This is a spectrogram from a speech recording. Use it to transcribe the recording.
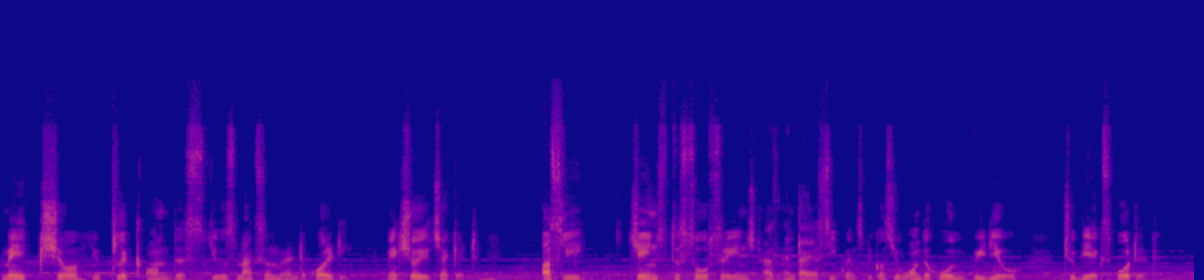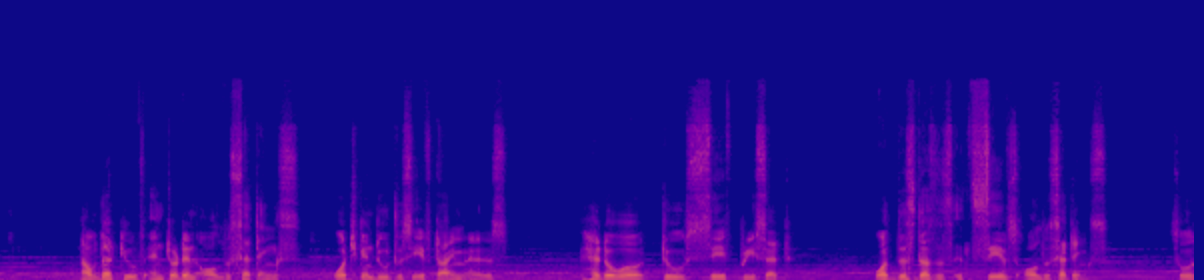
make sure you click on this use maximum render quality. Make sure you check it Lastly, change the source range as entire sequence because you want the whole video to be exported. Now that you've entered in all the settings, what you can do to save time is head over to save preset. What this does is it saves all the settings. So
